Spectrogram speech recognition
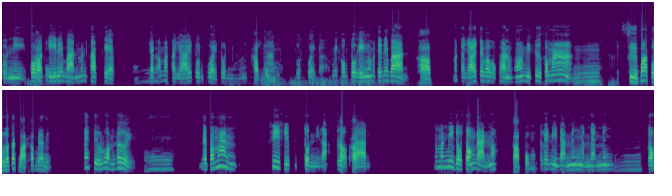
ต้นนี้เพราะครับว่าผม ที่ในบ้านมันคับแคบ อยากเอามาขยายต้นกล้วยต้นหยังครับที่หน้าผมลูกต้นกล้วยก็มีของตัวเองเอามาแต่ในบ้าน ครับ มาขยายแต่ว่าบอกผ่านน้ำหอมมีซื้อเข้ามาอืมซื้อมาต้นละจักบาทครับแม่นี่แม่ซื้อร่วมเลยอ๋อได้ประมาณสี่สิบต้นนี่ล่ะครรับอบครับตาลแล้วมันมีดอกสองด่านเนาะครับผมก็เลยนี่ด่านหนึ่งนั่นด่านหนึ่งอืมสอง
